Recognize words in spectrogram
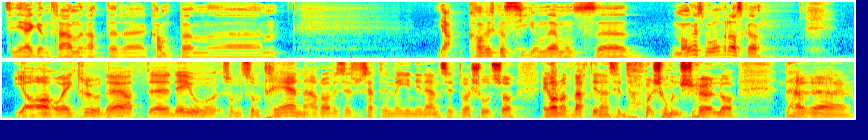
sin egen trener etter eh, kampen. Ja, hva vi skal si om det, Mons? Eh, Mange som er overraska. Ja, og jeg tror det at eh, det er jo som, som trener, da, hvis jeg skulle sette meg inn i den situasjonen Så jeg har nok vært i den situasjonen sjøl, der, eh,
